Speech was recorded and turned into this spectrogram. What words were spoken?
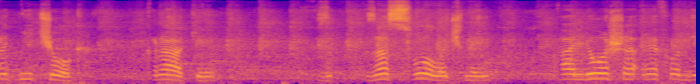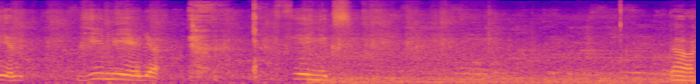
Родничок, краків, з- засолочний, Альоша F1, Ємеля, Фенікс. Так,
